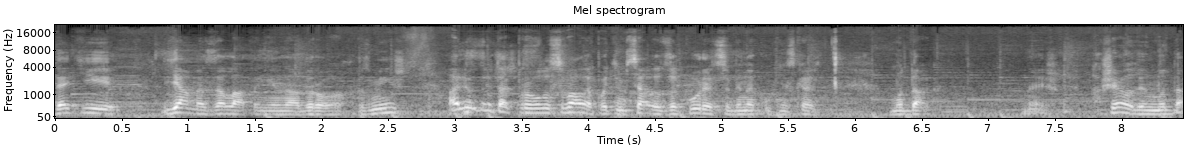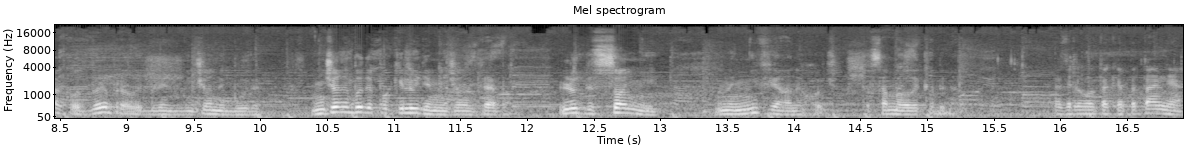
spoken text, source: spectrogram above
Де ті ями залатані на дорогах? Розумієш? А люди так проголосували, потім сядуть, закурять собі на кухні і скажуть, мудак. Знаєш, ще один мудак, от вибрали, блін, нічого не буде. Нічого не буде, поки людям нічого не треба. Люди сонні, вони ніфіга не хочуть. Це саме велика біда. Зріло таке питання.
